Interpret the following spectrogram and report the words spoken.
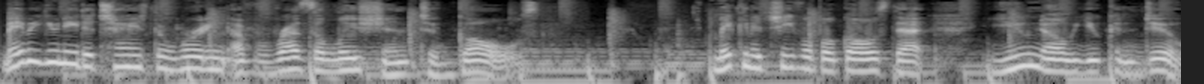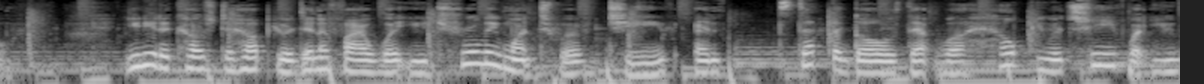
Maybe you need to change the wording of resolution to goals. Making achievable goals that you know you can do. You need a coach to help you identify what you truly want to achieve and set the goals that will help you achieve what you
